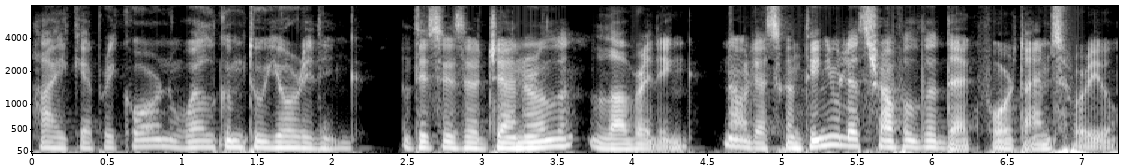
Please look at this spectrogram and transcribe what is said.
Hi Capricorn, welcome to your reading. This is a general love reading. Now let's continue, let's shuffle the deck four times for you.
